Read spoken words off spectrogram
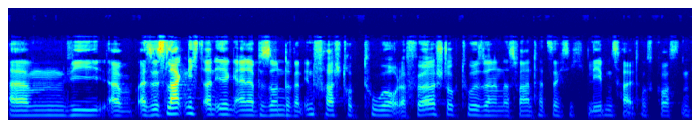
Ähm, wie, äh, also es lag nicht an irgendeiner besonderen Infrastruktur oder Förderstruktur, sondern das waren tatsächlich Lebenshaltungskosten.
